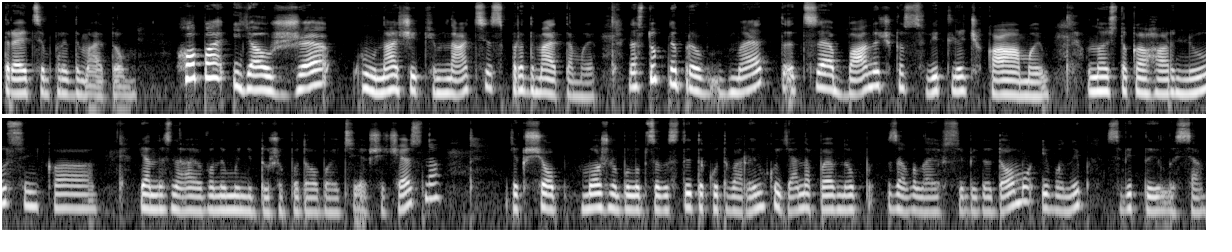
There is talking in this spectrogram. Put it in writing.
третім предметом. Хопа, і я вже у нашій кімнаті з предметами. Наступний предмет це баночка з світлячками. Вона ось така гарнюсенька. Я не знаю, вони мені дуже подобаються, якщо чесно. Якщо б можна було б завести таку тваринку, я напевно б завела їх собі додому і вони б світилися.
